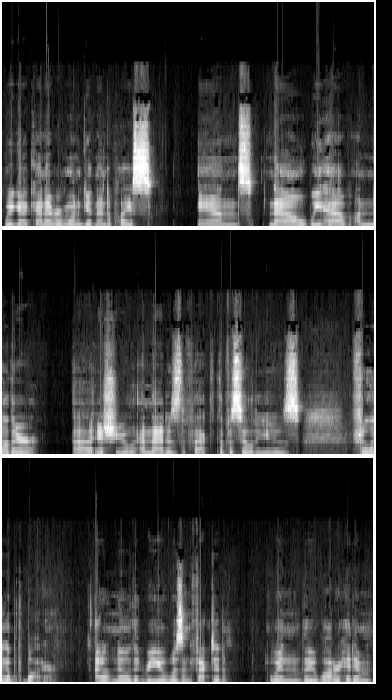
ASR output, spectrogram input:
We got kind of everyone getting into place, and now we have another uh, issue, and that is the fact that the facility is filling up with water. I don't know that Ryu was infected when the water hit him,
